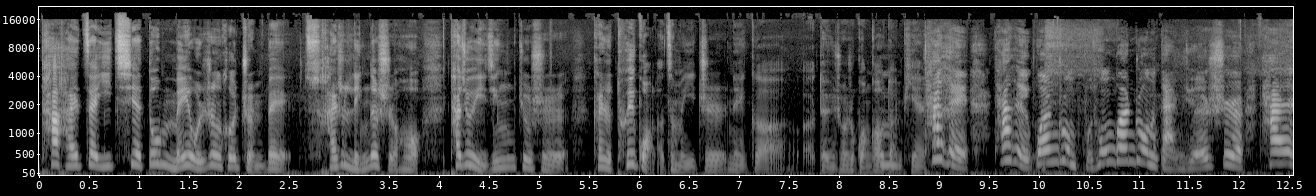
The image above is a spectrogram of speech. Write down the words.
他还在一切都没有任何准备，还是零的时候，他就已经就是开始推广了这么一支那个呃等于说是广告短嗯片。他给他给观众普通观众的感觉是他。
